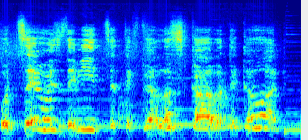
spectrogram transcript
Оце ось дивіться, така ласкава, така гарна.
